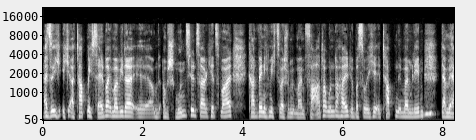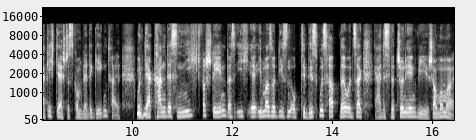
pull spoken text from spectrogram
Also ich, ich ertappe mich selber immer wieder äh, am, am Schmunzeln, sage ich jetzt mal. Gerade wenn ich mich zum Beispiel mit meinem Vater unterhalte über solche Etappen in meinem Leben, Mhm. da merke ich, der ist das komplette Gegenteil. Und Mhm. der kann das nicht verstehen, dass ich äh, immer so diesen Optimismus habe, ne, und sage, ja, das wird schon irgendwie, schauen wir mal.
